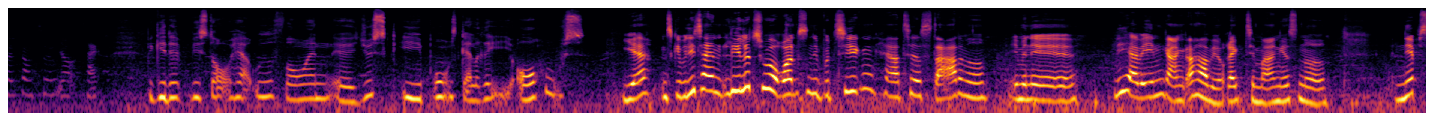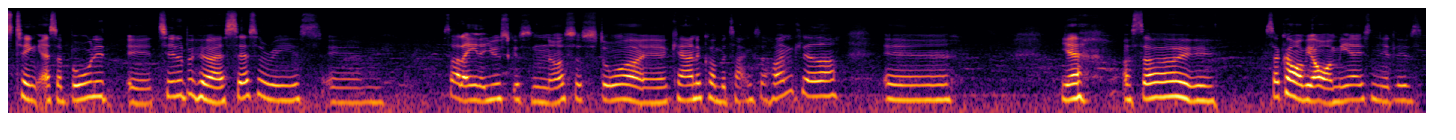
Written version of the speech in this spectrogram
Velkommen til. Jo, tak. Birgitte, vi står herude foran øh, Jysk i Bruns Galeri i Aarhus. Ja, men skal vi lige tage en lille tur rundt sådan i butikken her til at starte med? Jamen, øh, lige her ved indgang, der har vi jo rigtig mange sådan noget nips-ting, altså bolig, øh, tilbehør, accessories. Øh, så er der en af Jyske sådan også store øh, kernekompetencer, håndklæder. Øh, ja, og så, øh, så kommer vi over mere i sådan et lidt,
